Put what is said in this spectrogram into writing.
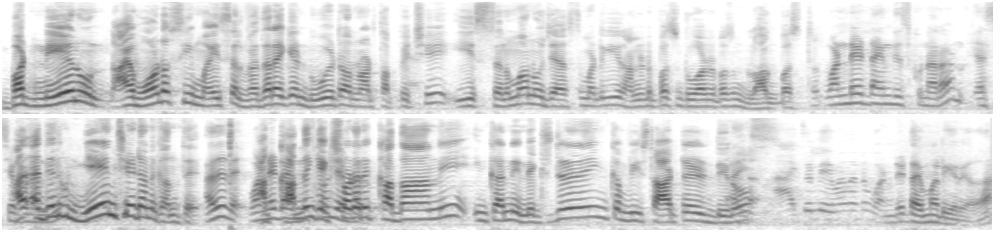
but నేను I want see myself whether I can do it or not తప్పించి ఈ సినిమా నువ్వు చేస్తే మటుకి hundred percent two hundred percent blockbuster one day time తీసుకున్నారా అదే నేను చేయడానికి అంతే. అదే డే కథ అని ఇంకా నెక్స్ట్ డే ఇంకా we started you know actually ఏమైందంటే వన్ డే టైం అడిగారు కదా.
